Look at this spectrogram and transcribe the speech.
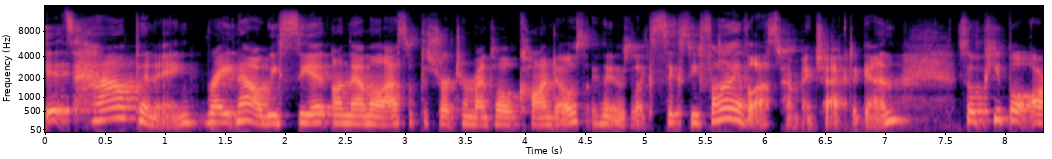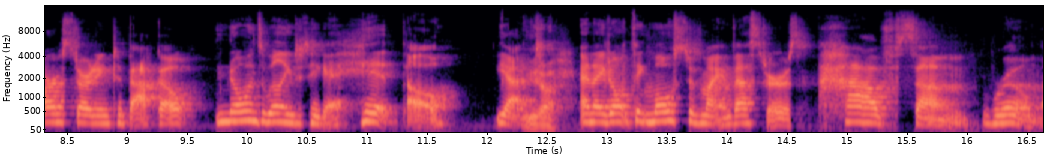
It's happening right now. We see it on the MLS with the short term rental condos. I think there's like 65 last time I checked again. So people are starting to back out. No one's willing to take a hit though yet. Yeah. And I don't think most of my investors have some room.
